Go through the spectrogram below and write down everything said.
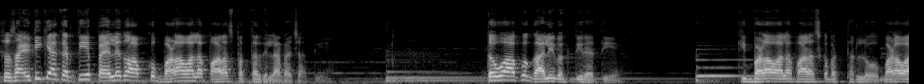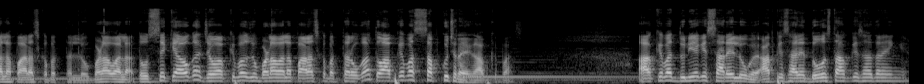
सोसाइटी क्या करती है? पहले तो आपको बड़ा वाला पारस पत्थर दिलाना चाहती है। तो वो आपको गाली बकती रहती है कि बड़ा वाला पारस का पत्थर लो, बड़ा वाला पारस का पत्थर लो, बड़ा वाला। तो उससे क्या होगा? जब आपके पास जो बड़ा वाला पारस का पत्थर होगा तो आपके पास सब कुछ रहेगा आपके पास। आपके पास दुनिया के सारे लोग हैं, आपके सारे दोस्त आपके साथ रहेंगे।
